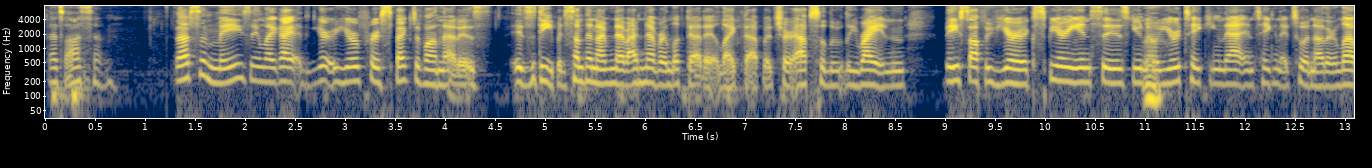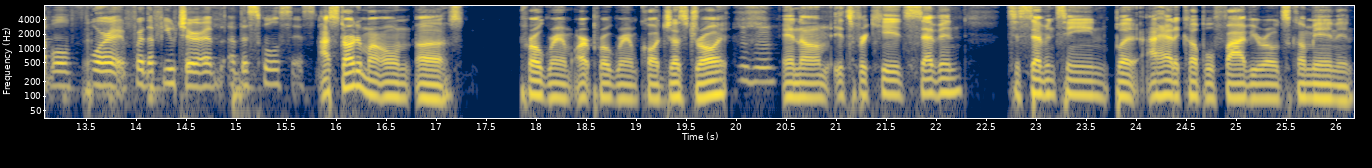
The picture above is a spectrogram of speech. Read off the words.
That's awesome. That's amazing. Like i your your perspective on that is it's deep. It's something i've never i've never looked at it like that but you're absolutely right. And based off of your experiences you know you're taking that and taking it to another level for for the future of, of the school system. I started my own uh program, art program called Just Draw It. And um it's for kids 7 to 17, but I had a couple 5-year-olds come in and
